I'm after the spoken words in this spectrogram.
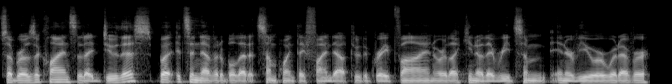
sub rosa clients that i do this but it's inevitable that at some point they find out through the grapevine or like you know they read some interview or whatever.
